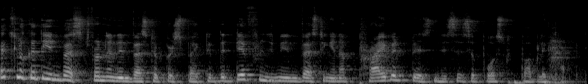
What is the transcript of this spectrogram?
Let's look at the invest from an investor perspective, the difference in investing in a private business as opposed to public company.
